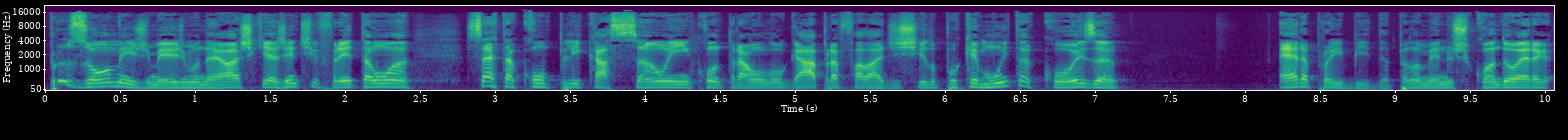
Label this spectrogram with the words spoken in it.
para os homens mesmo, né? Eu acho que a gente enfrenta uma certa complicação em encontrar um lugar para falar de estilo, porque muita coisa era proibida. Pelo menos quando eu era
